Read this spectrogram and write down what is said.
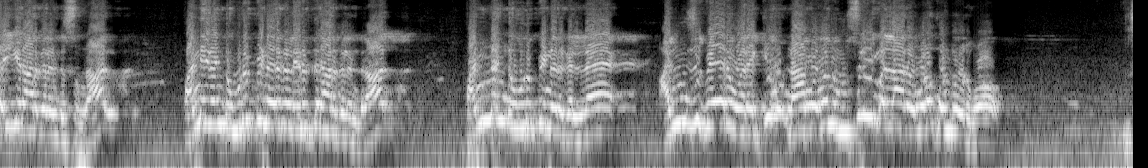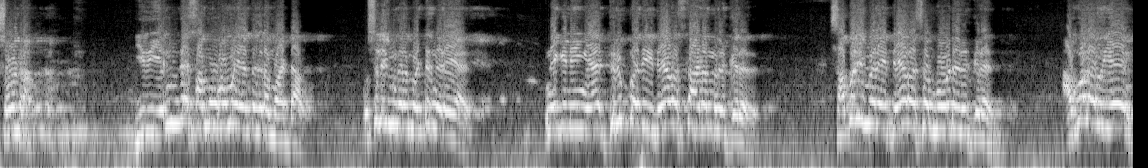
செய்கிறார்கள் என்று சொன்னால் பன்னிரண்டு உறுப்பினர்கள் இருக்கிறார்கள் என்றால் பன்னெண்டு உறுப்பினர்கள்ல அஞ்சு பேர் வரைக்கும் நாங்க வந்து முஸ்லீம் அல்லாதவங்கள கொண்டு வருவோம். சொல்றோம் இது எந்த சமூகமும் ஏத்துக்கிற மாட்டாங்க. முஸ்லிம்கள் மட்டும் கிடையாது. இன்னைக்கு நீங்க திருப்பதி தேவஸ்தானம் இருக்கிறது. சபரிமலை தேவசம் போர்டு இருக்கிறது. அவ்வளவு ஏன்?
